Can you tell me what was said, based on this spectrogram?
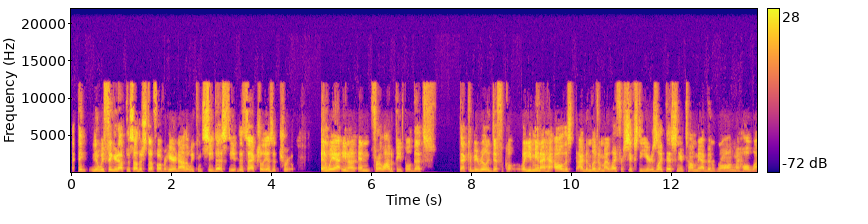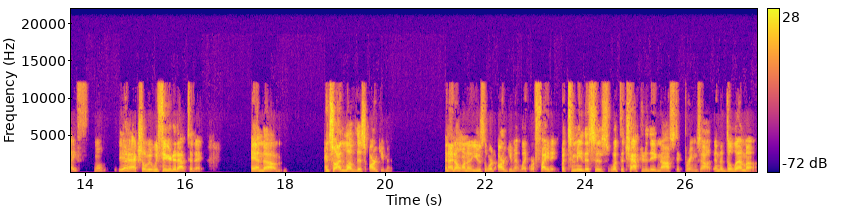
I think, you know, we figured out this other stuff over here. Now that we can see this, this actually isn't true. And we, you know, and for a lot of people, that's, that could be really difficult. Well, you mean I had all this, I've been living my life for 60 years like this, and you're telling me I've been wrong my whole life? Well, yeah, actually, we, we figured it out today. And, um, and so I love this argument. And I don't want to use the word argument like we're fighting, but to me, this is what the chapter to the agnostic brings out. And the dilemma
